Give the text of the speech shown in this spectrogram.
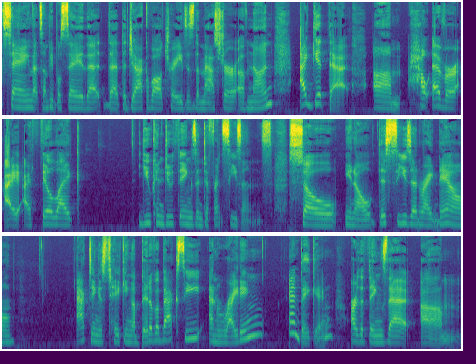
saying that some people say that that the jack of all trades is the master of none. I get that. Um, however, I I feel like you can do things in different seasons. So, you know, this season right now, acting is taking a bit of a backseat, and writing and baking are the things that um,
